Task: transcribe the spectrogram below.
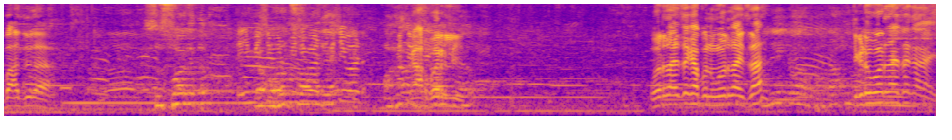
बाजूला. घाबरली वर जायचं का आपण? वर जायचा? तिकडे वर जायचं काय?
